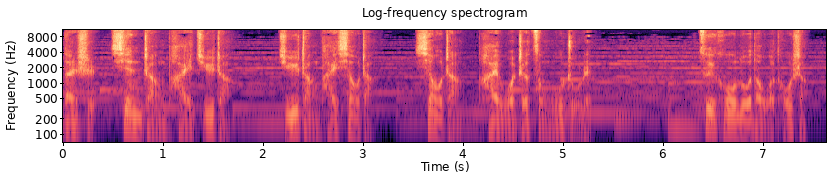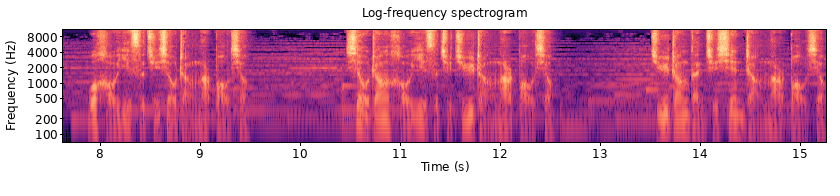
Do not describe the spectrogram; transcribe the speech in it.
但是县长派局长，局长派校长，校长派我这总务主任，最后落到我头上，我好意思去校长那儿报销。”校长好意思去局长那儿报销，局长敢去县长那儿报销？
